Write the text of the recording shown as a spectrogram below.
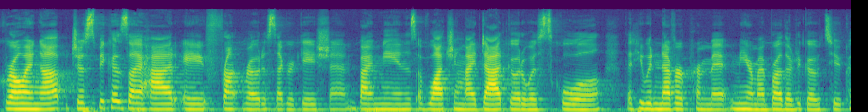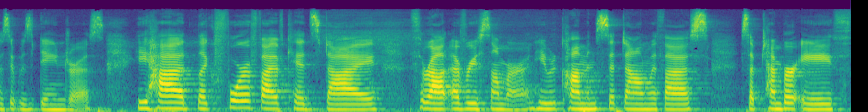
growing up just because I had a front row to segregation by means of watching my dad go to a school that he would never permit me or my brother to go to because it was dangerous. He had like four or five kids die throughout every summer, and he would come and sit down with us September 8th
